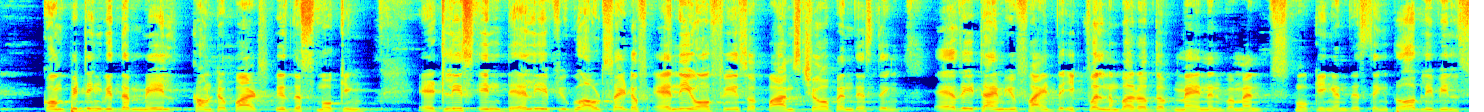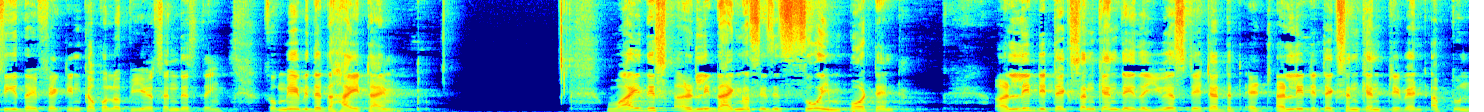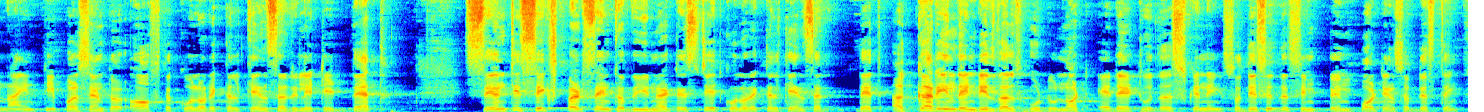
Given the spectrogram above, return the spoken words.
competing with the male counterparts is the smoking. At least in Delhi, if you go outside of any office or paan shop and this thing, every time you find the equal number of the men and women smoking and this thing, probably we'll see the effect in couple of years and this thing. So maybe that the high time. Why this early diagnosis is so important? Early detection can, there is the US data that early detection can prevent up to 90% of the colorectal cancer related death. 76% of the United States colorectal cancer death occur in the individuals who do not adhere to the screening. So this is the importance of this thing.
